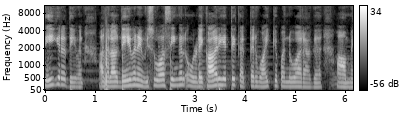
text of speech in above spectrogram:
செய்கிற தேவன். அதனால் தேவனை விசுவாசிங்கள் உங்களுடைய காரியத்தை கர்த்தர் வாய்க்க பண்ணுவாராக. ஆமே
